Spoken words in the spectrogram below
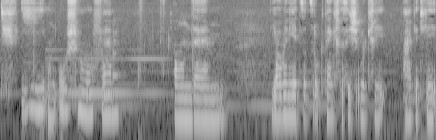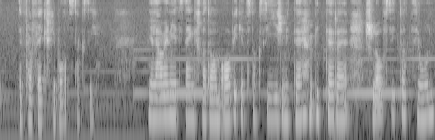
tief ein- und ausschnaufen. Und ähm, ja, wenn ich jetzt so zurückdenke, es ist wirklich eigentlich der perfekte Geburtstag gewesen. Weil auch wenn ich jetzt denke, was da am Abend jetzt noch war mit der, mit der äh, Schlafsituation,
